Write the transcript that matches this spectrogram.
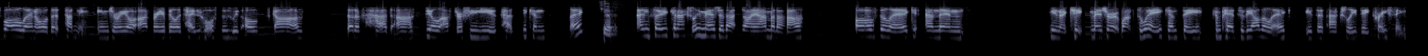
swollen or that's had an injury, or I've rehabilitated horses with old scars that have had, uh, still after a few years, has thickened legs. Yep. And so you can actually measure that diameter of the leg and then, you know, keep measure it once a week and see compared to the other leg, is it actually decreasing?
